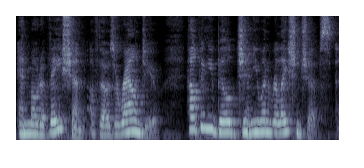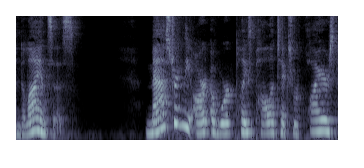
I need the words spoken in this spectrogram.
and motivation of those around you, helping you build genuine relationships and alliances. Mastering the art of workplace politics requires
